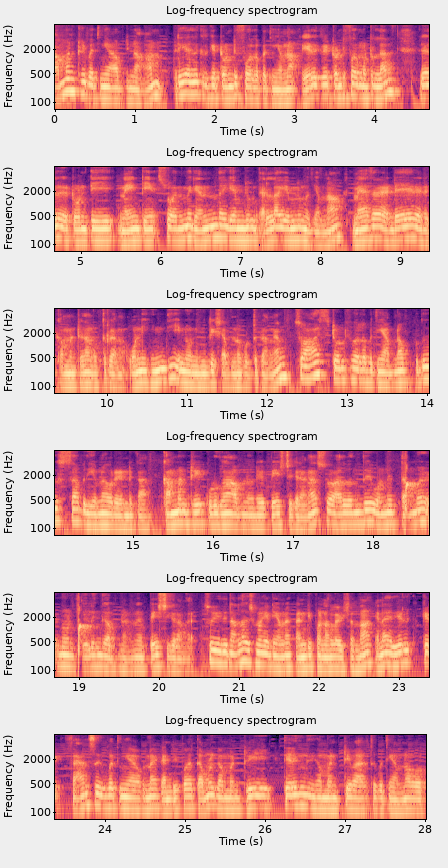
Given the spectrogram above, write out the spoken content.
கமெண்ட்ரி பார்த்தீங்க அப்படின்னா ரியல் கிரிக்கெட் டுவெண்ட்டி ஃபோரில் பார்த்தீங்கன்னா ரியல் கிரிக்கெட் டுவெண்ட்டி ஃபோர் மட்டும் இல்லை ரியல் டுவெண்ட்டி நைன்டீன் ஸோ அதுமாரி எந்த கேம்லையும் எல்லா கேம்லையும் பார்த்தீங்கன்னா மேஜராக ரெண்டே ரெண்டு கமெண்ட்ரி தான் கொடுத்துருக்காங்க. ஒன்று ஹிந்தி இன்னொன்று இங்கிலீஷ் அப்படின்னு கொடுத்துருக்காங்க. ஸோ ஆர்ஸ் டுவெண்ட்டி ஃபோரில் பார்த்தீங்க அப்படின்னா புதுசாக பார்த்தீங்கன்னா ஒரு ரெண்டு கமெண்ட்ரி கொடுக்கலாம் அப்படின்னு ஒரு பேசிட்டுருக்காங்க ஸோ அது வந்து ஒன்று தமிழ் இன்னொன்று தெலுங்கு அப்படின்னு பேசிக்கிறாங்க ஸோ இது நல்ல விஷயமா கேட்டீங்கன்னா கண்டிப்பாக நல்ல விஷயம் தான். ஏன்னா ரியல் கிரிக்கெட் ஃபேன்ஸுக்கு பார்த்தீங்க அப்படின்னா கண்டிப்பாக தமிழ் கமெண்ட்ரி தெலுங்கு கமெண்ட்ரி வார்த்தை பார்த்தீங்க அப்படின்னா ஒரு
